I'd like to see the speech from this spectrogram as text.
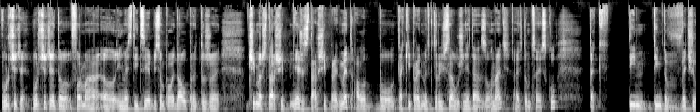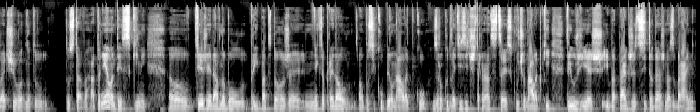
Určite, určite je to forma e, investície, by som povedal, pretože čím máš starší, nie že starší predmet, alebo taký predmet, ktorý sa už nedá zohnať aj v tom cs tak tým, týmto väčšiu, väčšiu hodnotu dostáva. A to nie len tie skiny. E, tiež nedávno bol prípad toho, že niekto predal alebo si kúpil nálepku z roku 2014 cs čo nálepky využiješ iba tak, že si to dáš na zbraň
